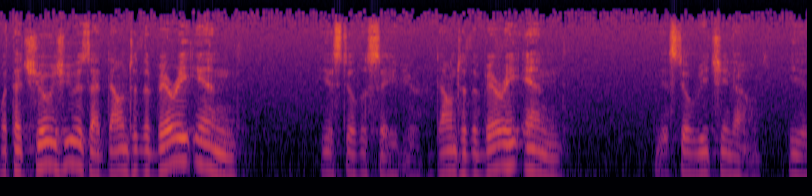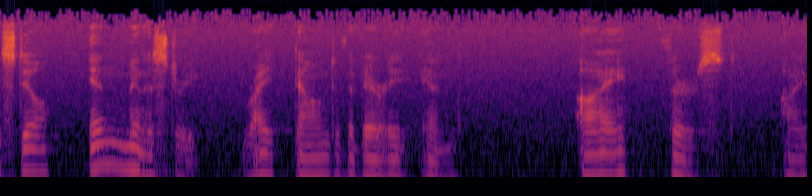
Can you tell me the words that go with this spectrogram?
What that shows you is that down to the very end, he is still the Savior. Down to the very end, he is still reaching out. He is still in ministry right down to the very end. I thirst. I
